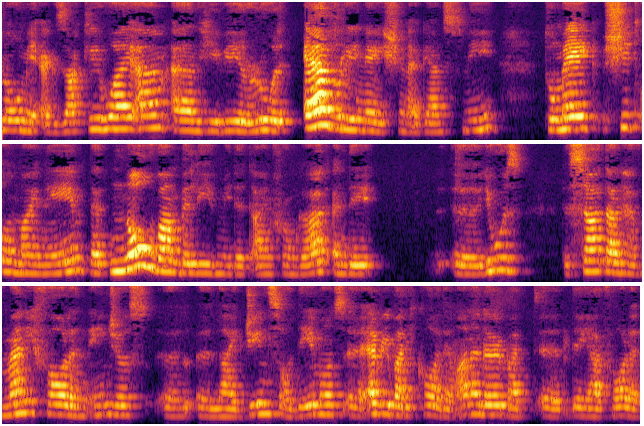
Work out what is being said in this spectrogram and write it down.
know me exactly who I am and he will rule every nation against me to make shit on my name that no one believe me that I'm from God and they uh, use the Satan have many fallen angels uh, uh like jinns or demons uh, everybody call them another but uh, they are fallen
